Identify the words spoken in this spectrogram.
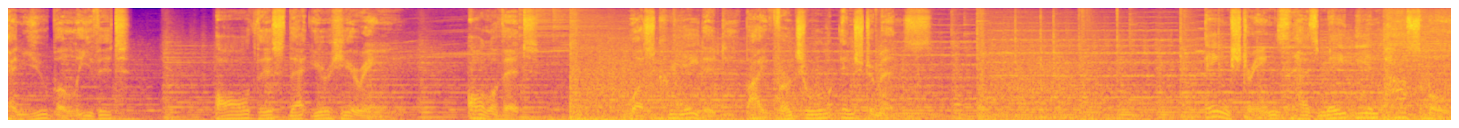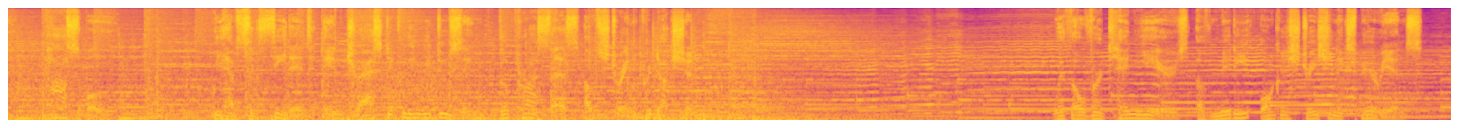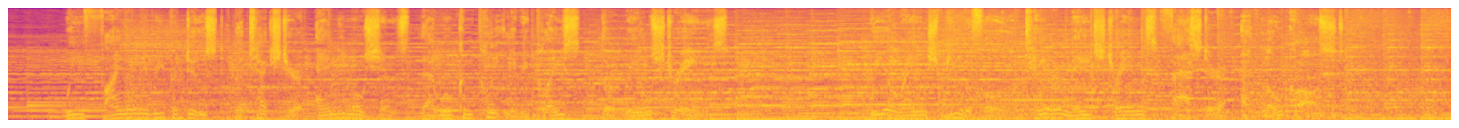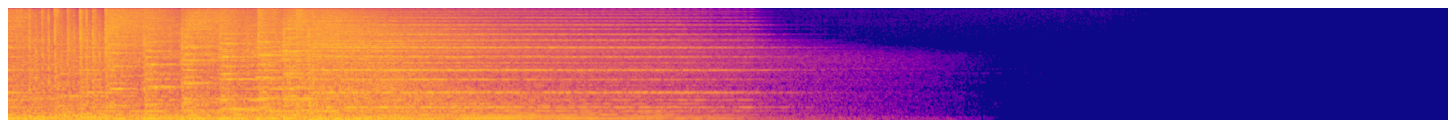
Can you believe it? All this that you're hearing, all of it, was created by virtual instruments. AimStrings has made the impossible possible. We have succeeded in drastically reducing the process of string production. With over 10 years of MIDI orchestration experience, finally reproduced the texture and emotions that will completely replace the real strings. We arrange beautiful, tailor-made strings faster at low cost.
